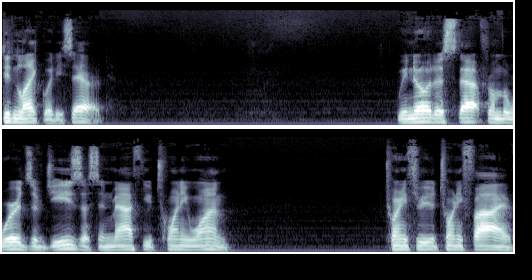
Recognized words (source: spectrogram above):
didn't like what he said. We notice that from the words of Jesus in Matthew 21, 23 to 25.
